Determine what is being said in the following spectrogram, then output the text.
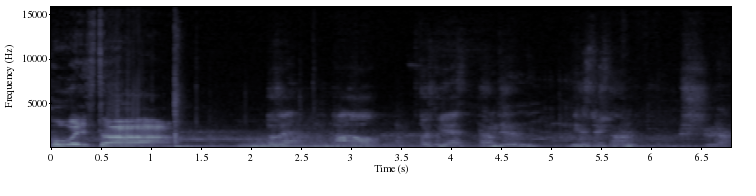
Who is that? Dobrze? Halo? Ktoś tu jest? Camden, jesteś tam? Szlak.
